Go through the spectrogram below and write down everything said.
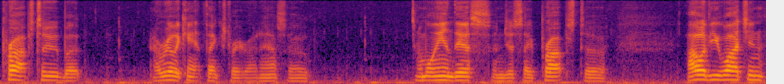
props to, but I really can't think straight right now, so I'm going to end this and just say props to all of you watching.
